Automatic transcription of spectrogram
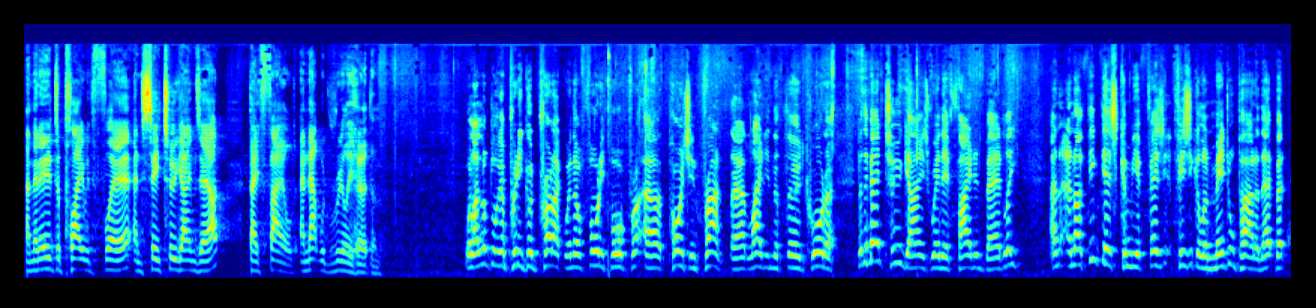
and they needed to play with flair and see two games out, they failed, and that would really hurt them. Well, they looked like a pretty good product when they were 44 uh, points in front uh, late in the third quarter. But they've had two games where they've faded badly. And, and I think there can be a phys- physical and mental part of that. But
